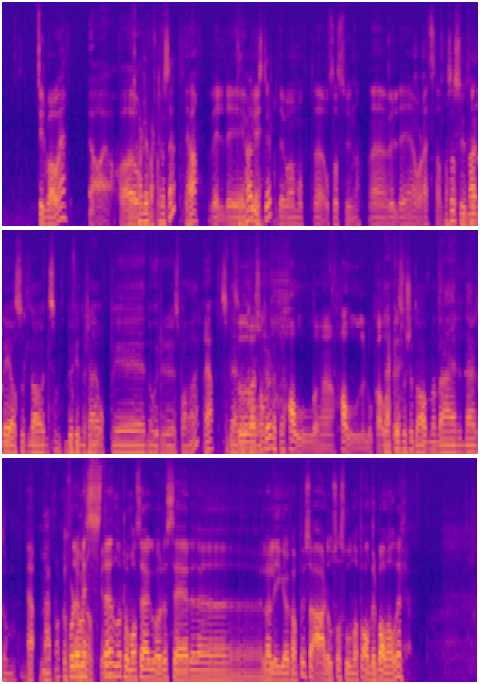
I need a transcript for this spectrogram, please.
Bilbao, ja. Ja, ja. Har dere vært der og sett? Ja, veldig Det har jeg gøy. lyst til. Det var mot uh, Osasuna. Uh, veldig ålreit stadion. Osasuna er det også et lag som befinner seg oppe i Nord-Spania her. Ja. Så Så det det, er var sånn halv, halvlokal Det er ikke. Sociedad, men det er, det er liksom Ja. nært nok. For det, Det meste, ganske- når Thomas og jeg går og ser uh, La Liga-kamper, så er det Osasuna på andre banehalvdel.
